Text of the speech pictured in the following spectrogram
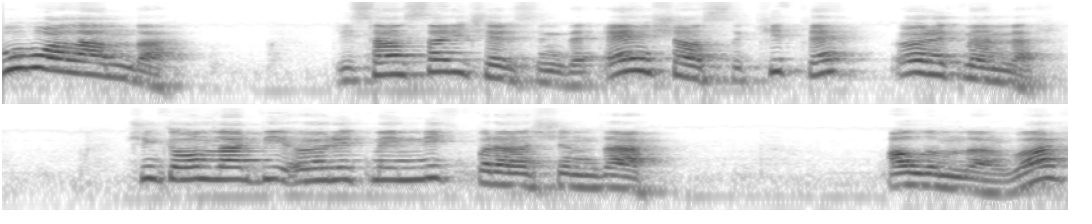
Bu alanda lisanslar içerisinde en şanslı kitle öğretmenler. Çünkü onlar bir öğretmenlik branşında alımlar var.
